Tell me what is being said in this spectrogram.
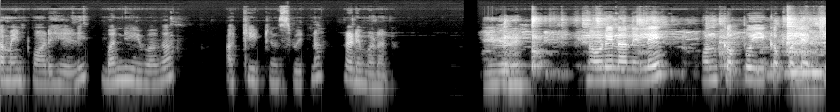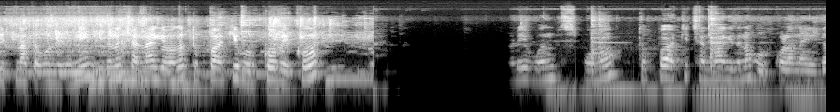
ಕಮೆಂಟ್ ಮಾಡಿ ಹೇಳಿ. ಬನ್ನಿ ಇವಾಗ ಅಕ್ಕಿ ಹಿಟ್ಟಿನ ಸ್ವೀಟ್ನ ರೆಡಿ ಮಾಡೋಣ. ನೋಡಿ ನಾನಿಲ್ಲಿ ಒಂದು ಕಪ್ಪು, ಈ ಕಪ್ಪಲ್ಲಿ ಅಕ್ಕಿ ಹಿಟ್ಟನ್ನ ತೊಗೊಂಡಿದ್ದೀನಿ. ಇದನ್ನು ಚೆನ್ನಾಗಿ ಇವಾಗ ತುಪ್ಪ ಹಾಕಿ ಹುರ್ಕೋಬೇಕು. ನೋಡಿ, ಒಂದು ಸ್ಪೂನು ತುಪ್ಪ ಹಾಕಿ ಚೆನ್ನಾಗಿ ಇದನ್ನು ಹುರ್ಕೊಳ್ಳೋಣ ಈಗ.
